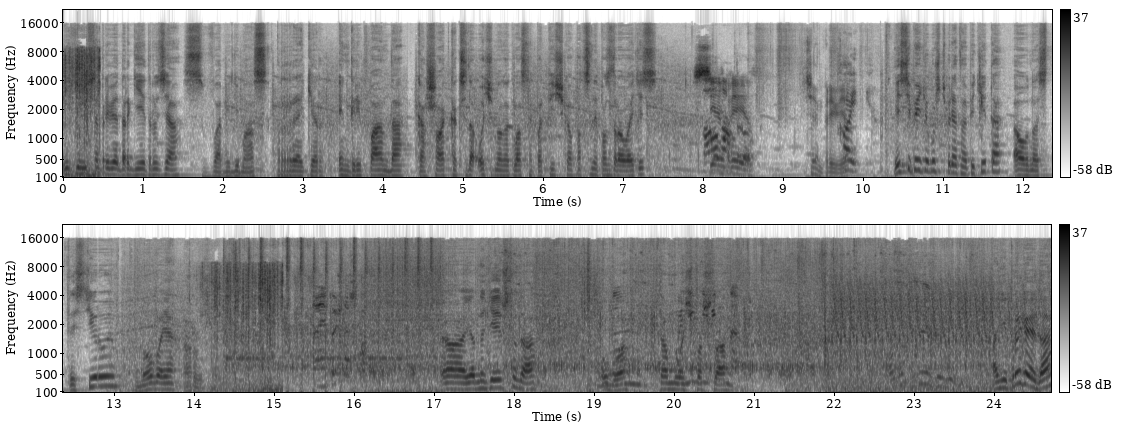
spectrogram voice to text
И всем привет, дорогие друзья! С вами Димас, Рекер, Энгри Панда, Кошак. Как всегда, очень много классных подписчиков. Пацаны, поздоровайтесь. Всем привет. Всем привет. Хай. Если пьете, кушайте, приятного аппетита. А у нас тестируем новое оружие. Они точно? А, я надеюсь, что да. Ого, там мощь пошла. Они прыгают, да?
